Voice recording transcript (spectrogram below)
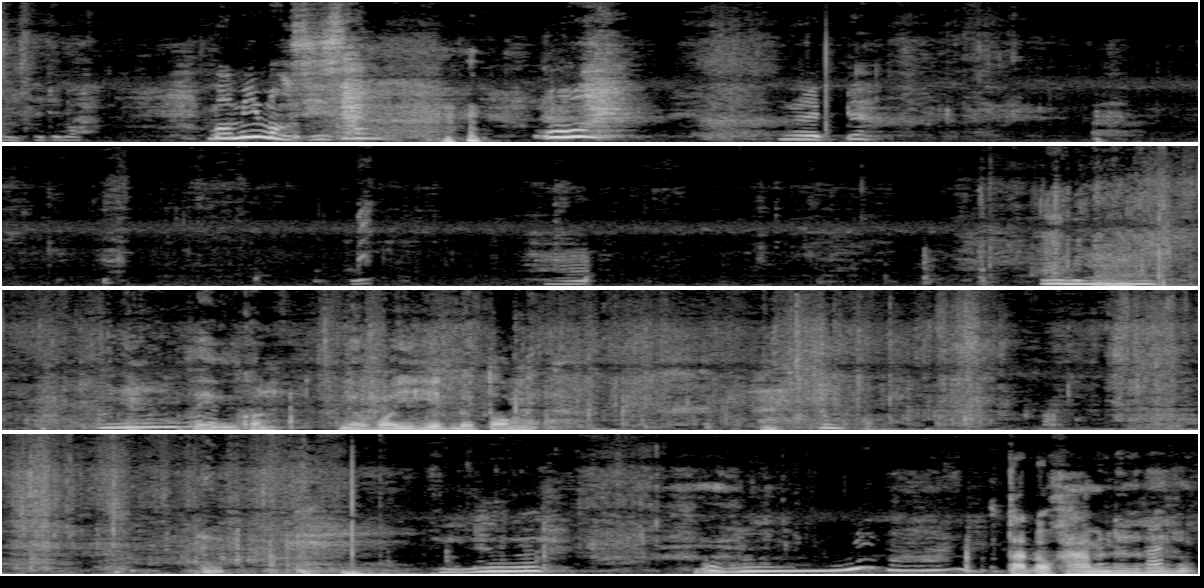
นี่สิดีป่ะบ่มีหมองสีสันโอ้ยเหงือดอะเอามันนี่เต็มก่อน เดี๋ยวพออีเฮ็ดใบตองให้หนึ่ง โอ้โหบานตัดเอาขามันได้ก็ตัได้ดลูก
